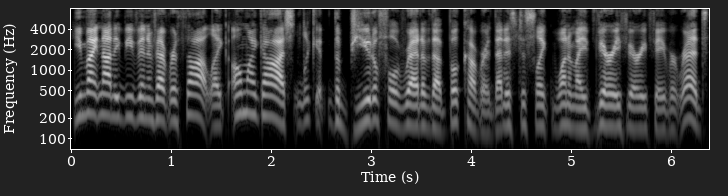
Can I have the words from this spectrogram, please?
you might not have even have ever thought like, "Oh my gosh, look at the beautiful red of that book cover. That is just like one of my very very favorite reds."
